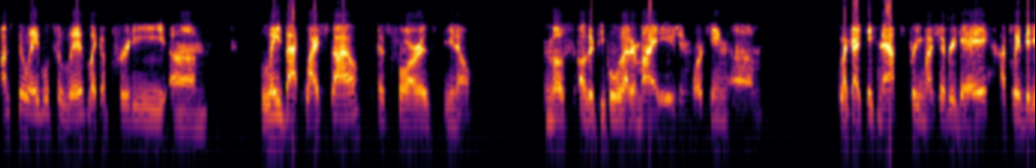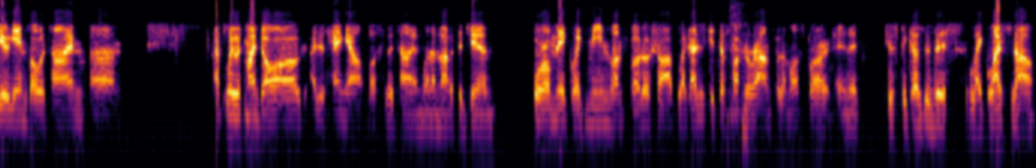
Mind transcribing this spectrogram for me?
I'm still able to live like a pretty um, laid back lifestyle as far as you know most other people that are my age and working. Um, like I take naps pretty much every day. I play video games all the time. Um, I play with my dog. I just hang out most of the time when I'm not at the gym, or I'll make like memes on Photoshop. Like I just get to fuck around for the most part, and it's just because of this like lifestyle.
